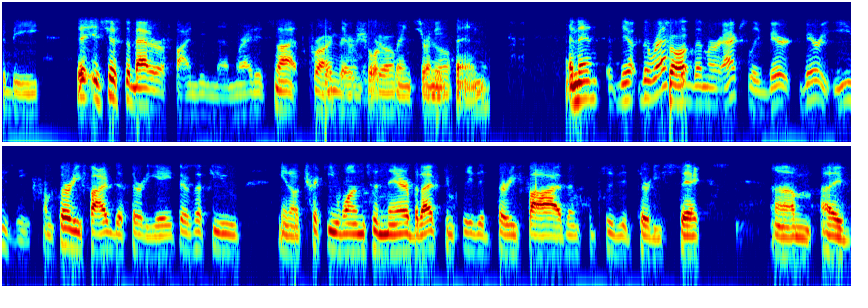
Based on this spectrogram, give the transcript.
to be. It's just a matter of finding them, right? It's not Finding they're short yeah, prints or yeah. anything. And then the the rest So- of them are actually very very easy from 35 to 38. There's a few you know tricky ones in there, but I've completed 35 and completed 36. Um, I've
